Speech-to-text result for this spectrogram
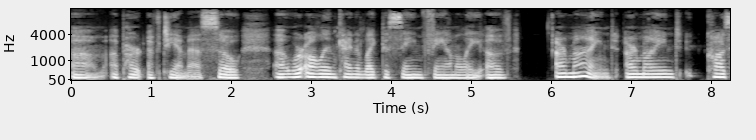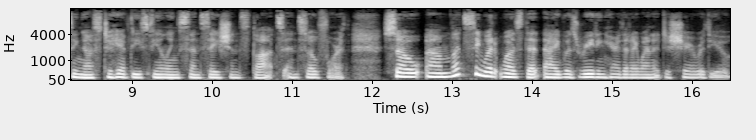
um, a part of TMS. So uh, we're all in kind of like the same family of our mind, our mind causing us to have these feelings, sensations, thoughts, and so forth. So um, let's see what it was that I was reading here that I wanted to share with you.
